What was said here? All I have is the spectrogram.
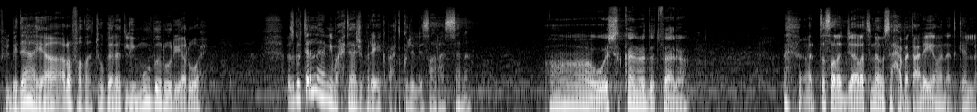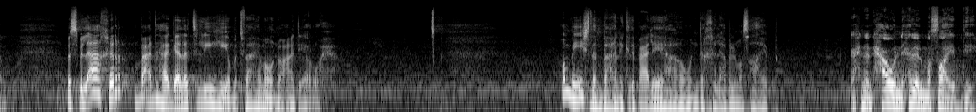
في البداية رفضت وقالت لي مو ضروري أروح بس قلت لها إني محتاج بريك بعد كل اللي صار هالسنة. آه وإيش كان ردة فعلها؟ اتصلت جارتنا وسحبت علي وأنا اتكلم. بس بالاخر بعدها قالت لي هي متفهمة وانه عادي أروح. أمي إيش ذنبها نكذب عليها وندخلها بالمصايب؟ إحنا نحاول نحل المصايب دي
